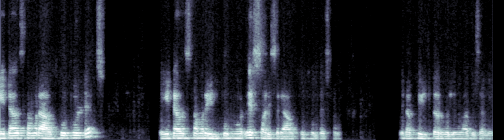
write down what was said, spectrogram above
एटा होस तमरा आउटपुट वोल्टेज एटा होस तमरा इनपुट ए सॉरी सॉरी आउटपुट वोल्टेज को एटा फिल्टर बोलि आबी चले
